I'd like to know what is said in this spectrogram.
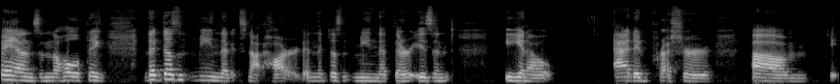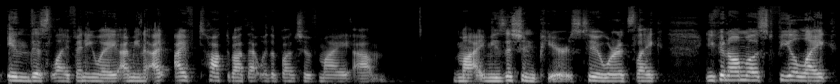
fans and the whole thing, that doesn't mean that it's not hard. And that doesn't mean that there isn't, you know, added pressure um, in this life anyway. I mean, I, I've talked about that with a bunch of my, um, my musician peers too, where it's like, you can almost feel like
